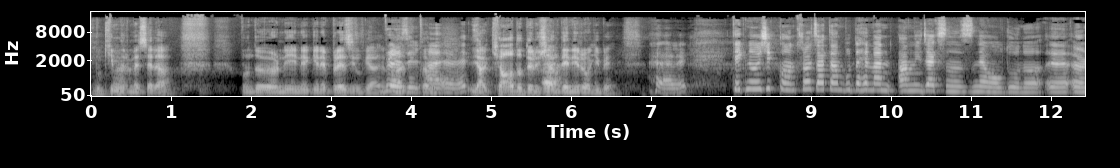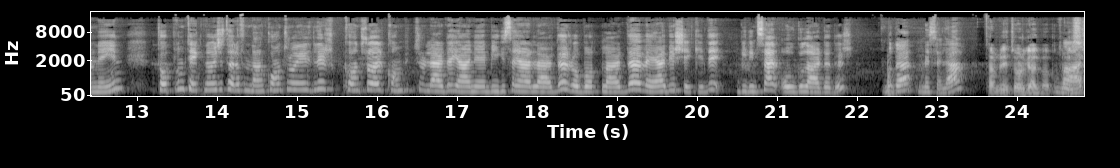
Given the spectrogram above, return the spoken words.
Bu kimdir mesela? Bunun da örneğine gene Brezil geldi. Brezil, evet. Ya kağıda dönüşen evet. Deniro gibi. evet. Teknolojik kontrol zaten burada hemen anlayacaksınız ne olduğunu e, örneğin. Toplum teknoloji tarafından kontrol edilir. Kontrol kompütürlerde yani bilgisayarlarda, robotlarda veya bir şekilde bilimsel olgulardadır. Bu da mesela Terminator galiba bu var.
